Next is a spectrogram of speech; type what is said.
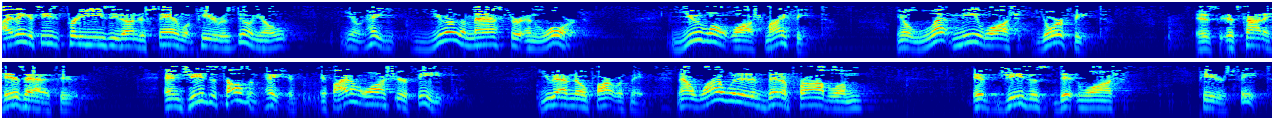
I think it's easy, pretty easy to understand what Peter was doing. You know, you know, hey, you're the master and Lord. You won't wash my feet. You know, let me wash your feet is, is kind of his attitude. And Jesus tells him, hey, if, if I don't wash your feet, you have no part with me. Now, why would it have been a problem if Jesus didn't wash Peter's feet?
